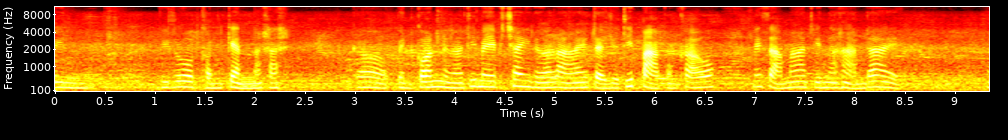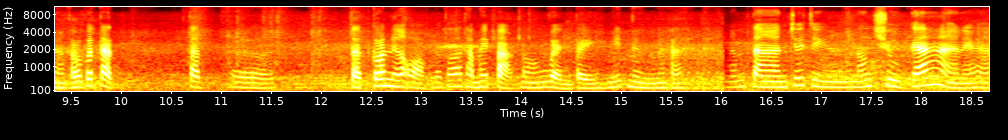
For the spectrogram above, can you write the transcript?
รินทร์วิโรธขอนแก่นนะคะ ก็เป็นก้อนเนื้อที่ไม่ใช่เนื้อร้าย แต่อยู่ที่ปากของเขาไม่สามารถกินอาหารได้นะเขาก็ตัดตัดเอ่อตัดก้อนเนื้อออกแล้วก็ทำให้ปากน้องแหว่งไปนิดนึงนะคะ น้ำตาลชื่อจริงน้องชูก้านะคะ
